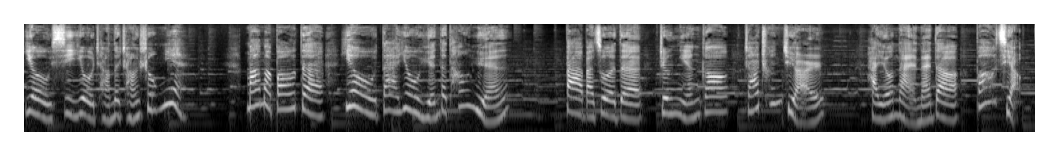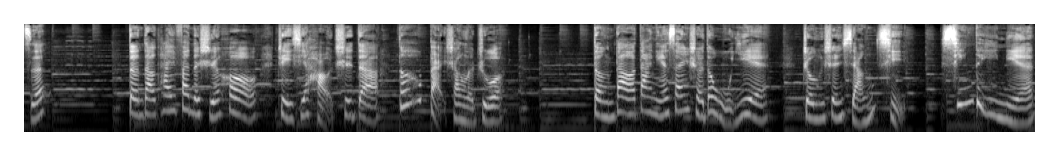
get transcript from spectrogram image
又细又长的长寿面，妈妈包的又大又圆的汤圆，爸爸做的蒸年糕、炸春卷儿，还有奶奶的包饺子。等到开饭的时候，这些好吃的都摆上了桌。等到大年三十的午夜，钟声响起，新的一年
